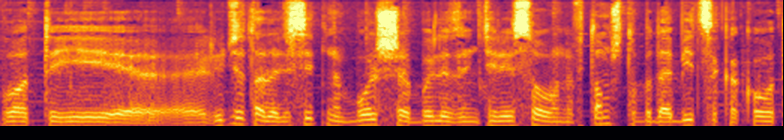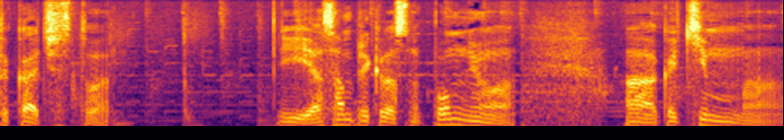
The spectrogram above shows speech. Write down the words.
Вот, и э, люди тогда действительно больше были заинтересованы в том, чтобы добиться какого-то качества. И я сам прекрасно помню, а, каким, а,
